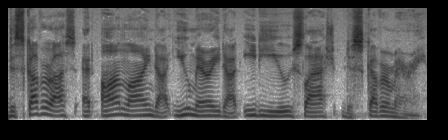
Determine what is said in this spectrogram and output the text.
Discover us at online.umary.edu slash discovermary.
